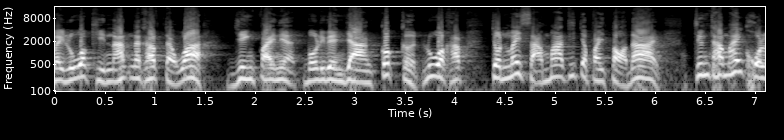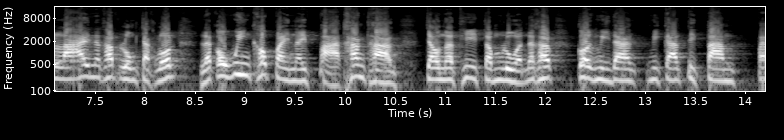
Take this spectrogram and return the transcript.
ไม่รู้ว่ากี่นัดนะครับ แต่ว่ายิงไปเนี่ยบริเวณยางก็เกิดรั่วครับ จนไม่สามารถที่จะไปต่อได้ จึงทำให้คนร้ายนะครับลงจากรถแล้วก็วิ่งเข้าไปในป่าข้างทาง เจ้าหน้าที่ตำรวจนะครับ ก็มีมีการติดตาม ไป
